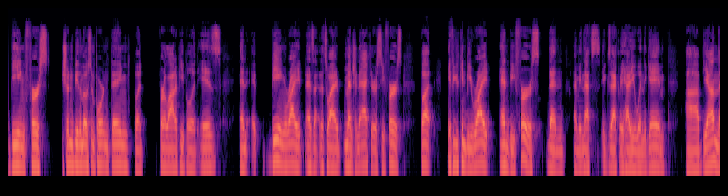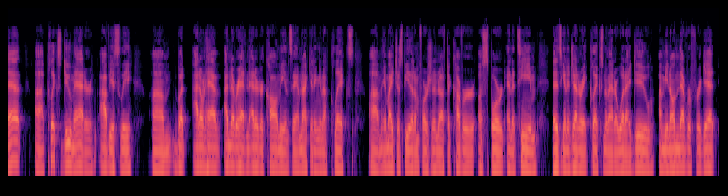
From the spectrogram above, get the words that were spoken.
being first shouldn't be the most important thing, but for a lot of people it is. And it, being right, as I, that's why I mentioned accuracy first. But if you can be right and be first, then I mean that's exactly how you win the game. Uh, beyond that, uh, clicks do matter, obviously. Um, but I don't have, I've never had an editor call me and say I'm not getting enough clicks um, it might just be that I'm fortunate enough to cover a sport and a team that is going to generate clicks no matter what I do. I mean, I'll never forget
